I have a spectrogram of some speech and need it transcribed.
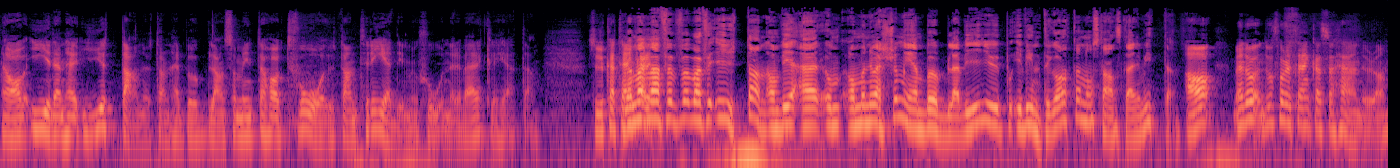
Ja, i den här ytan utav den här bubblan som inte har två utan tre dimensioner i verkligheten. Så du kan tänka men varför, varför ytan? Om, vi är, om, om universum är en bubbla, vi är ju på, i Vintergatan någonstans där i mitten. Ja, men då, då får du tänka så här nu då.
